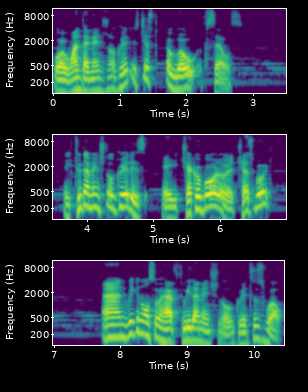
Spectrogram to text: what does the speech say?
or one-dimensional grid, is just a row of cells. A two-dimensional grid is a checkerboard or a chessboard. And we can also have three-dimensional grids as well.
